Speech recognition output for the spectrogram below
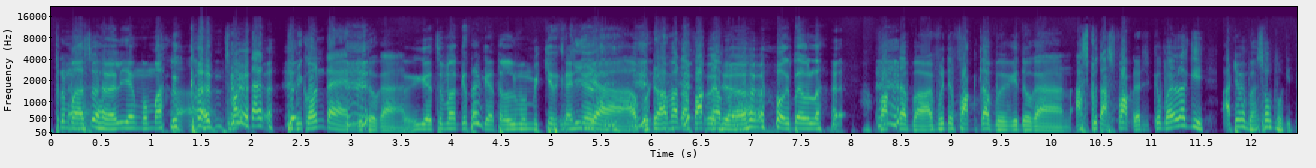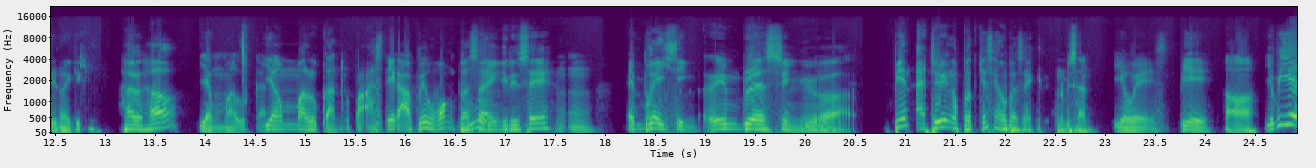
termasuk hal-hal yang memalukan. Cuma kita demi konten gitu kan. Enggak cuma kita enggak terlalu memikirkannya Iya, sih. bodo amat fakta lah. fakta lah. Fakta bah, itu fakta begitu kan. Askut asfak dan kembali lagi. Ada yang bahas apa gitu no? Hal-hal Yang memalukan. yang memalukan. pasti kabeh wong Bahasa duwe. Inggrisnya Mm-mm. Embracing. embracing. Pian ada yang nge-podcast yang bahasa Inggris kan pisan. Ya wes, piye? Heeh. Ya piye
